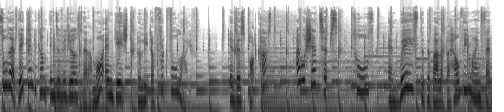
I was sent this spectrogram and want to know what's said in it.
so that they can become individuals that are more engaged to lead a fruitful life. In this podcast, I will share tips, tools, and ways to develop the healthy mindset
